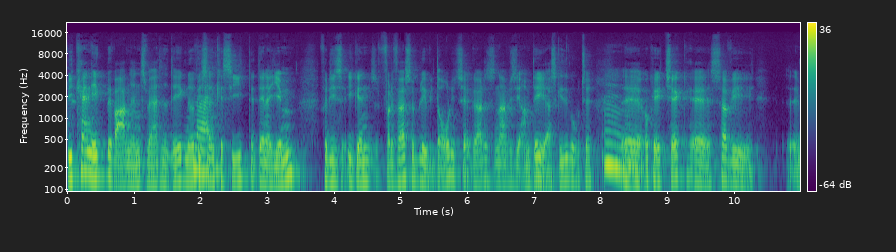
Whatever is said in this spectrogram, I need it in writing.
Vi kan ikke bevare den andens værdighed. Det er ikke noget, Nej. vi sådan kan sige, at den er hjemme. Fordi igen, for det første, så bliver vi dårlige til at gøre det, så når vi siger, at det er jeg skide god til. Mm. Øh, okay, tjek, øh, så, er vi, øh,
